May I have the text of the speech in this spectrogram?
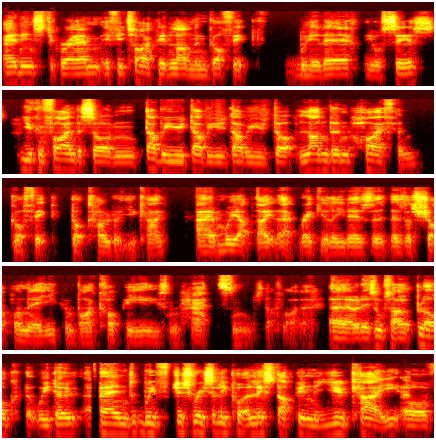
and Instagram. If you type in London Gothic, we're there. You'll see us. You can find us on www.london-gothic.co.uk and we update that regularly. There's a there's a shop on there you can buy copies and hats and stuff like that. Uh, there's also a blog that we do, and we've just recently put a list up in the UK of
